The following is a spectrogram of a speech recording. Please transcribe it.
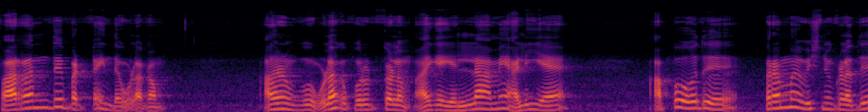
பறந்துபட்ட இந்த உலகம். அதன் உலக பொருட்களும் ஆகிய எல்லாமே அழிய அப்போது பிரம்ம விஷ்ணுக்களது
